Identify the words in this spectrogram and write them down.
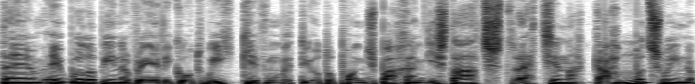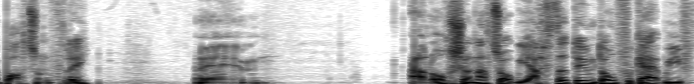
then it will have been a really good week given with the other points back and you start stretching that gap mm. between the bottom three. Um, and us, and that's what we have to do. And don't forget, we've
